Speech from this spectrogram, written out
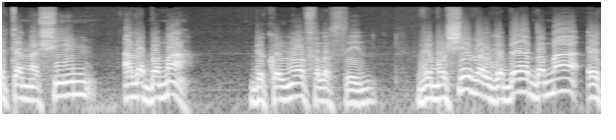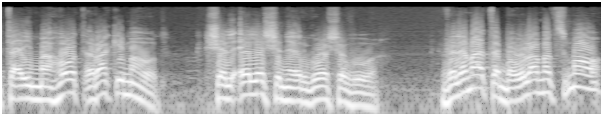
את הנשים על הבמה בקולנוע פלסטין, ומושיב על גבי הבמה את האימהות, רק אימהות, של אלה שנהרגו השבוע. ולמטה, באולם עצמו,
